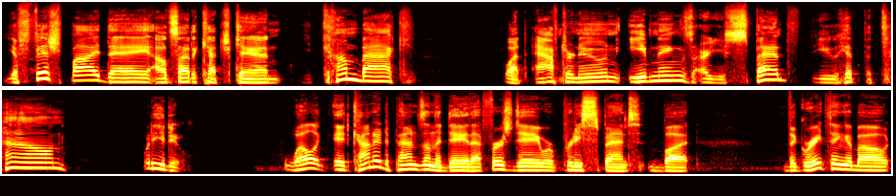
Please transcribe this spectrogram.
You fish by day outside of Ketchikan. You come back, what, afternoon, evenings? Are you spent? Do you hit the town? What do you do? Well, it, it kind of depends on the day. That first day, we're pretty spent, but the great thing about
